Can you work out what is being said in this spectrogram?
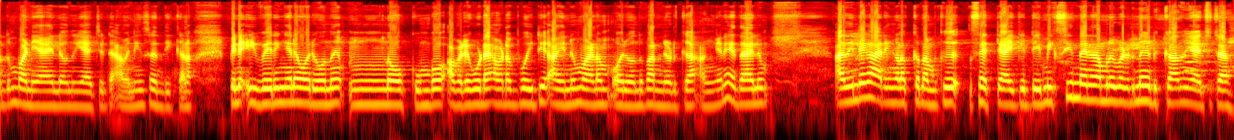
അതും പണിയായല്ലോ എന്ന് വിചാരിച്ചിട്ട് അവനെയും ശ്രദ്ധിക്കണം. പിന്നെ ഇവരിങ്ങനെ ഓരോന്ന് നോക്കുമ്പോൾ അവരുടെ കൂടെ അവിടെ പോയിട്ട് അതിനും വേണം ഓരോന്ന് പറഞ്ഞു കൊടുക്കുക. അങ്ങനെ ഏതായാലും അതിന്റെ കാര്യങ്ങളൊക്കെ നമുക്ക് സെറ്റായി കിട്ടി. മിക്സിയും തന്നെ നമ്മൾ ഇവിടെ നിന്ന് എടുക്കാമെന്ന് വിചാരിച്ചിട്ടാണ്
